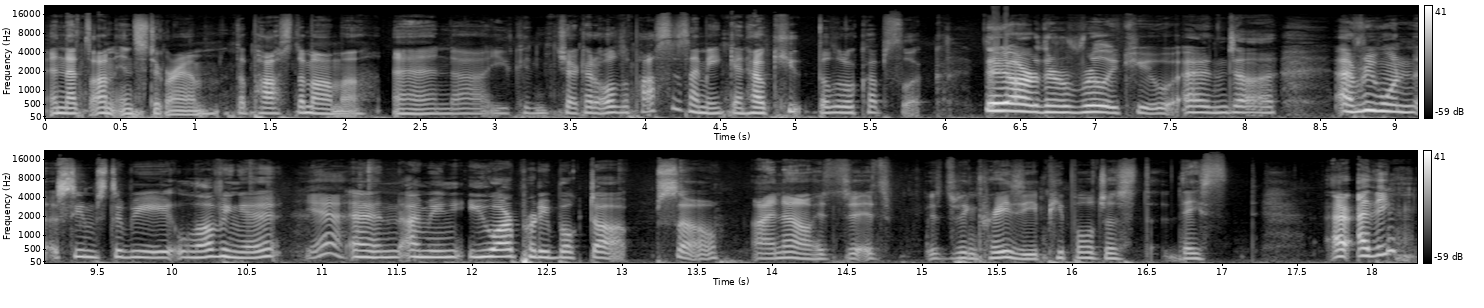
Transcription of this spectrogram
and that's on Instagram. The pasta mama, and uh, you can check out all the pastas I make and how cute the little cups look. They are. They're really cute, and uh, everyone seems to be loving it. Yeah. And I mean, you are pretty booked up, so I know it's it's it's been crazy. People just they, I, I think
